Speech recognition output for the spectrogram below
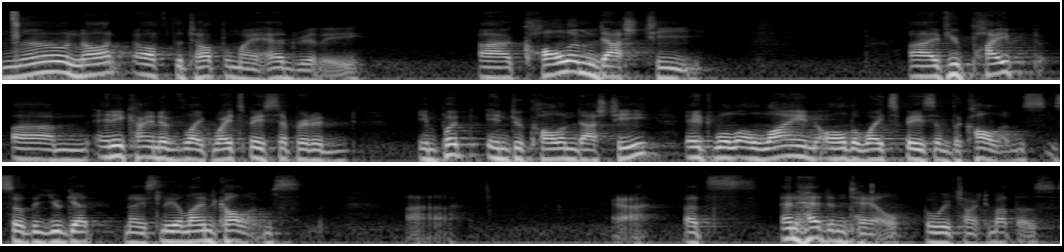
no, not off the top of my head, really. Uh, column dash T. Uh, if you pipe um, any kind of like white space separated input into column dash T, it will align all the white space of the columns so that you get nicely aligned columns. Uh, yeah, that's, and head and tail, but we've talked about those.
